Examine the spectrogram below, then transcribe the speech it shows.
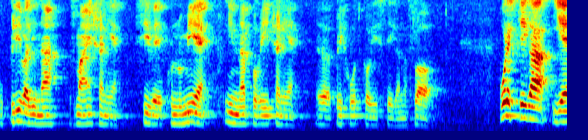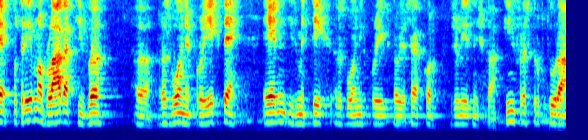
vplivali na zmanjšanje sive ekonomije in na povečanje prihodkov iz tega naslova. Poleg tega je potrebno vlagati v razvojne projekte. Eden izmed teh razvojnih projektov je vsekakor železniška infrastruktura.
